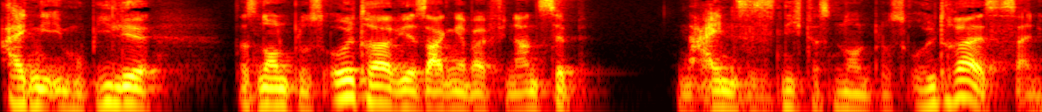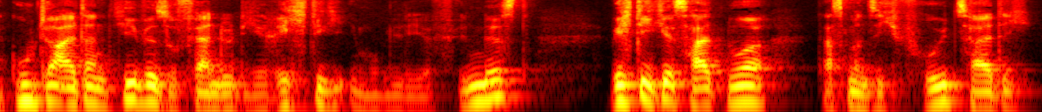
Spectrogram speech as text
eigene Immobilie das Nonplusultra. Wir sagen ja bei Finanztipp, nein, es ist nicht das Nonplusultra, es ist eine gute Alternative, sofern du die richtige Immobilie findest. Wichtig ist halt nur, dass man sich frühzeitig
